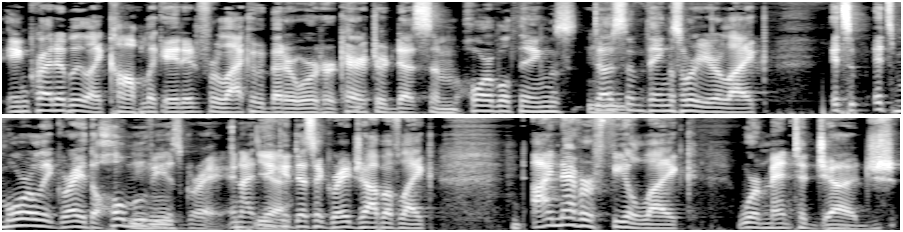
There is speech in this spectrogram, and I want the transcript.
incredibly like complicated for lack of a better word her character does some horrible things Mm-hmm. does some things where you're like it's it's morally gray the whole movie is gray and i think Mm-hmm. Yeah. it does a great job of like i never feel like we're meant to judge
